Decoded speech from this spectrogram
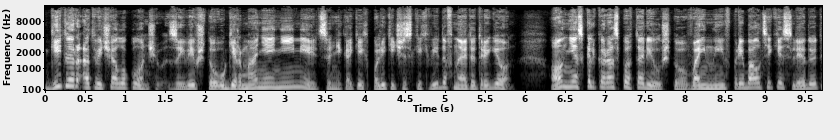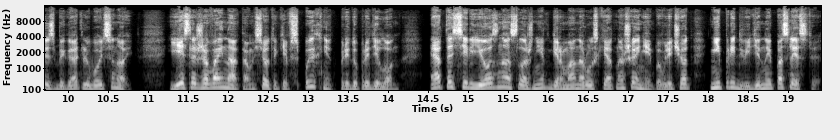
Гитлер отвечал уклончиво, заявив, что у Германии не имеется никаких политических видов на этот регион. Он несколько раз повторил, что войны в Прибалтике следует избегать любой ценой. Если же война там все-таки вспыхнет, предупредил он, это серьезно осложнит германо-русские отношения и повлечет непредвиденные последствия.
